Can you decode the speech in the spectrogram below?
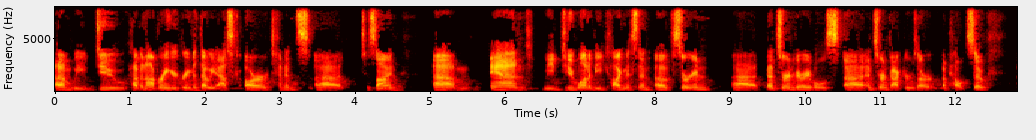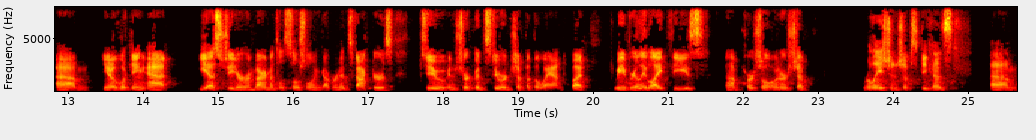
Um, we do have an operating agreement that we ask our tenants uh, to sign, um, and we do want to be cognizant of certain uh, that certain variables uh, and certain factors are upheld. So, um, you know, looking at ESG or environmental, social, and governance factors to ensure good stewardship of the land. But we really like these um, partial ownership relationships because um,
